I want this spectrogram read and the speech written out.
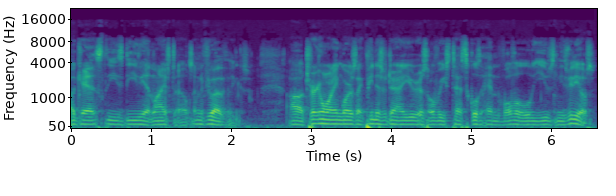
against these deviant lifestyles and a few other things. Uh, trigger warning words like penis, vagina, uterus, ovaries, testicles, and vulva will be used in these videos.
